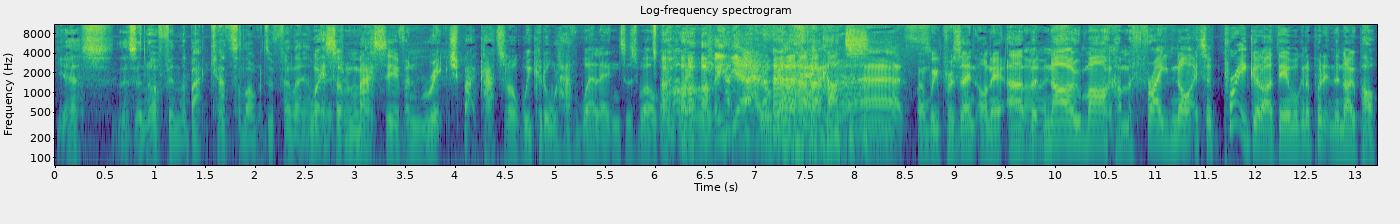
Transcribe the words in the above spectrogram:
yes, there's enough in the back catalogue to fill it. isn't Well, it's there, a surely? massive and rich back catalogue. We could all have well ends as well, couldn't Oh, we? yeah. We'll get our haircuts Yes. when we present on it. Uh, But no, Mark, I'm afraid not. It's a pretty good idea. We're going to put it in the no pile.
